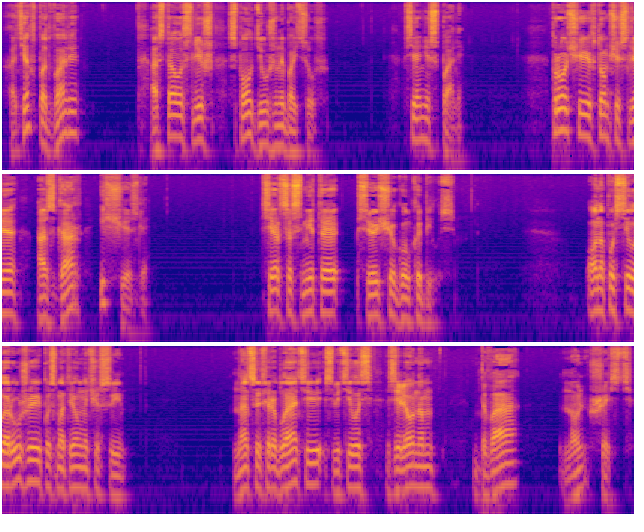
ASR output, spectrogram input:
хотя в подвале осталось лишь с полдюжины бойцов. Все они спали. Прочие, в том числе Асгар, исчезли. Сердце Смита все еще гулко билось. Он опустил оружие и посмотрел на часы. На циферблате светилось зеленым 2.06.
